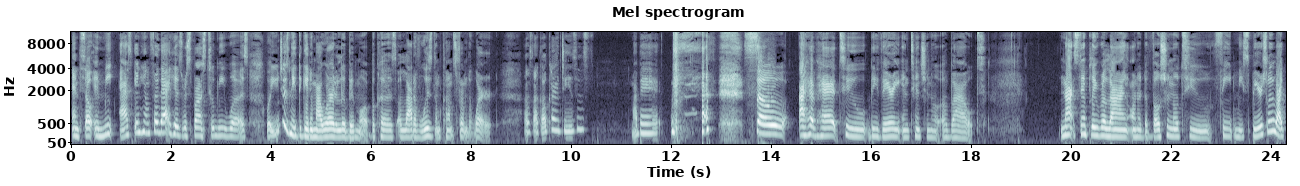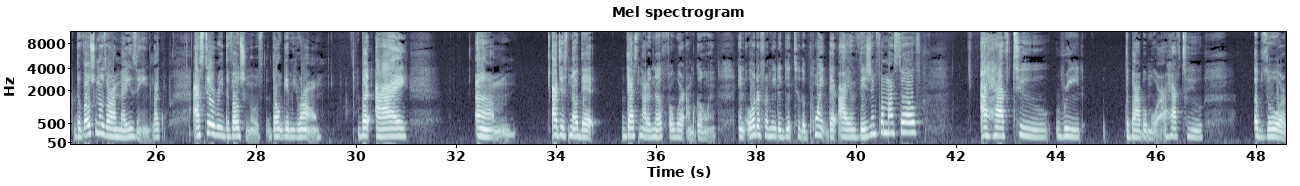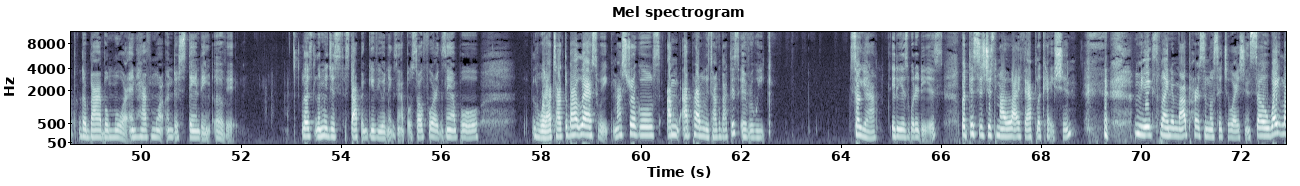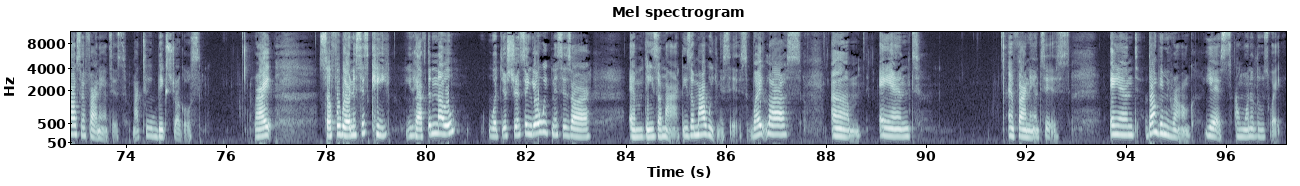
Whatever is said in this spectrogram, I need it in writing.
And so, in me asking him for that, his response to me was, Well, you just need to get in my word a little bit more because a lot of wisdom comes from the word. I was like, Okay, Jesus, my bad. so, I have had to be very intentional about not simply relying on a devotional to feed me spiritually. Like devotionals are amazing. Like I still read devotionals, don't get me wrong. But I um I just know that that's not enough for where I'm going. In order for me to get to the point that I envision for myself, I have to read the Bible more. I have to absorb the Bible more and have more understanding of it. Let's let me just stop and give you an example. So for example, what I talked about last week, my struggles, I'm I probably talk about this every week. So yeah, it is what it is. But this is just my life application. me explaining my personal situation. So, weight loss and finances, my two big struggles. Right? Self awareness is key. You have to know what your strengths and your weaknesses are. And these are mine. These are my weaknesses. Weight loss um, and and finances. And don't get me wrong. Yes, I want to lose weight.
